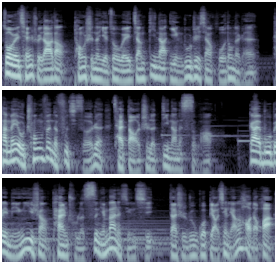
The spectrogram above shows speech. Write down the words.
作为潜水搭档，同时呢，也作为将蒂娜引入这项活动的人，他没有充分的负起责任，才导致了蒂娜的死亡。盖布被名义上判处了四年半的刑期，但是如果表现良好的话，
